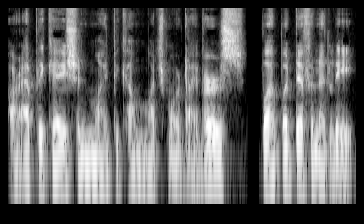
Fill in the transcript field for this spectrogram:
Our application might become much more diverse, but but definitely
